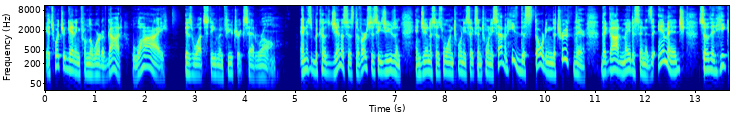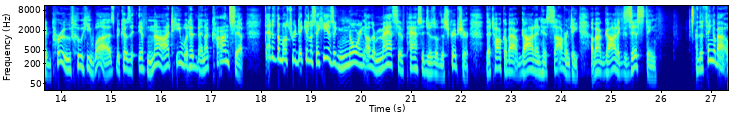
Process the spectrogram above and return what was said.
it's what you're getting from the Word of God. Why is what Steven Futrick said wrong? And it's because Genesis, the verses he's using in Genesis 1 26 and 27, he's distorting the truth there. That God made us in his image so that he could prove who he was, because if not, he would have been a concept. That is the most ridiculous. Thing. He is ignoring other massive passages of the scripture that talk about God and his sovereignty, about God existing. The thing about,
